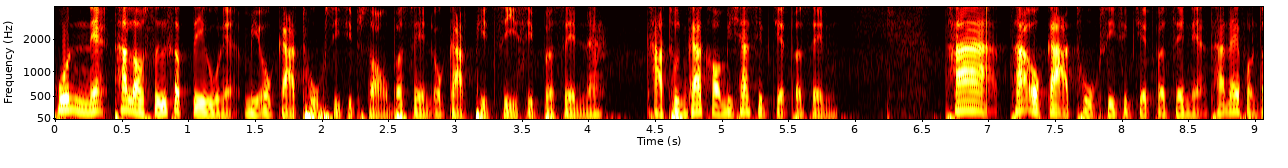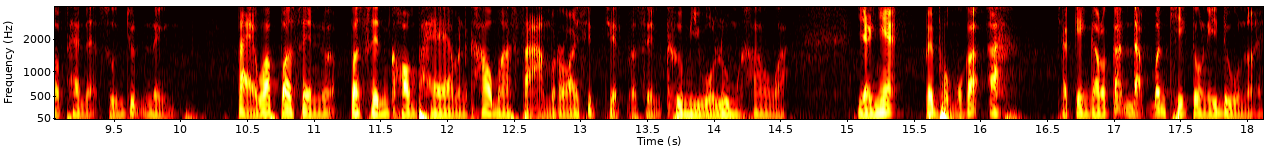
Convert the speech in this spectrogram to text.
หุ้นเนี่ยถ้าเราซื้อสติลเนี่ยมีโอกาสถูก 42%โอกาสผิด 40%นะขาดทุนค่าคอมมิชชั่น 17%ถ้าถ้าโอกาสถูก 47%เนี่ยถ้าได้ผลตอบแทนเนี่ย0.1 แต่ว่าเปอร์เซ็นต์เปอร์เซ็นต์คอมเพลมันเข้ามา 317%คือมีวอลุ่มเข้าอะ อย่างเงี้ยเป็นผมก็อะจะเก่งกันแล้วก็ดับเบิลคลิกตรงนี้ดูหน่อย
